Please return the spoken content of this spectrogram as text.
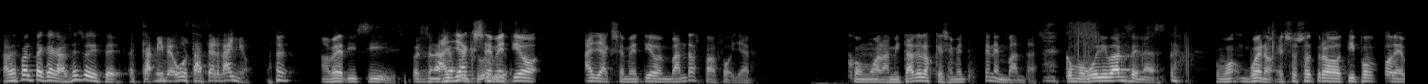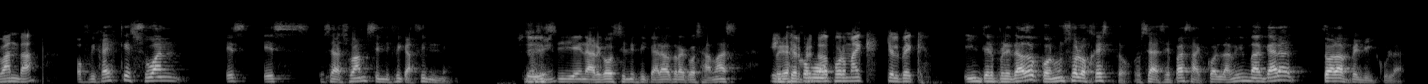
hace falta que hagas eso. Y dice, es que a mí me gusta hacer daño. A ver, Sí, sí, Ajax se metió, Ajax se metió en bandas para follar. Como la mitad de los que se meten en bandas. Como Willy Bárcenas. Como, bueno, eso es otro tipo de banda. ¿Os fijáis que Swan es, es. O sea, Swan significa cisne. No Sí. sé si en argot significará otra cosa más. Pero es interpretado como por Michael Beck. Interpretado con un solo gesto. O sea, se pasa con la misma cara toda la película.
